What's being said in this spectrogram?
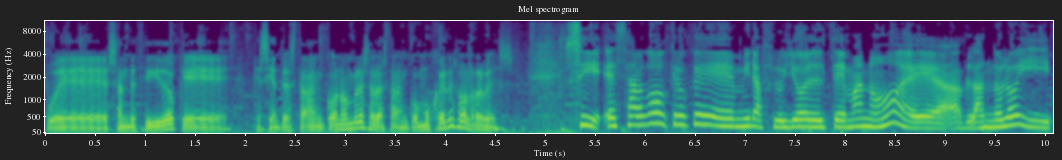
pues han decidido que, que si estaban con hombres, ahora estarán con mujeres o al revés. Sí, es algo, creo que, mira, fluyó el tema, ¿no? Eh, hablándolo y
